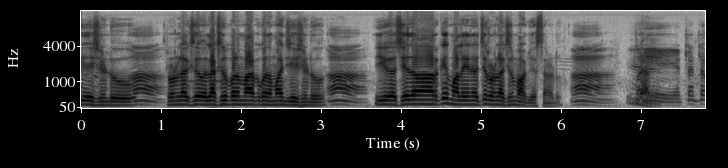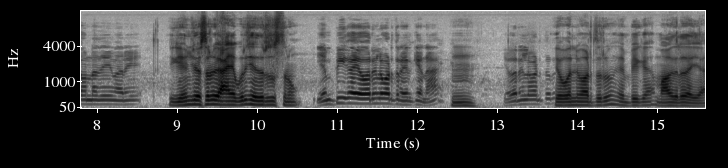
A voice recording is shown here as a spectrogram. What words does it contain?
చేసిండు. రెండు లక్షలు లక్ష రూపాయలు మాపి కొంతమంది చేసిండు. ఆ, ఇక సేదా వరకు మళ్ళీ ఆయన వచ్చి రెండు లక్షలు మాఫీ చేస్తున్నాడు. ఆ. మరి ఎట్లెట్లా ఉన్నది మరి? ఇక ఏం చేస్తారు ఆయన గురించి ఎదురు చూస్తున్నాం. ఎంపీగా ఎవరు నిలబడతారు ఎరికేనా? ఎవరిని వాడుతారు ఎంపీగా? మాకు తెలియదు అయ్యా.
